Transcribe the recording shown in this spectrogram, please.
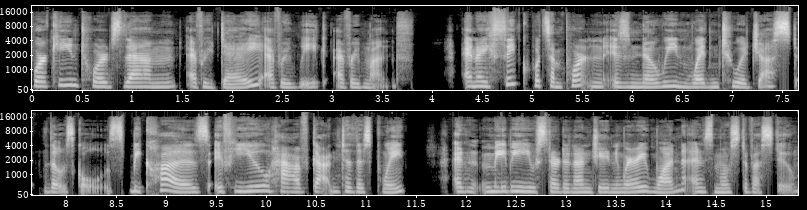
working towards them every day, every week, every month? And I think what's important is knowing when to adjust those goals. Because if you have gotten to this point, and maybe you started on January 1, as most of us do,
